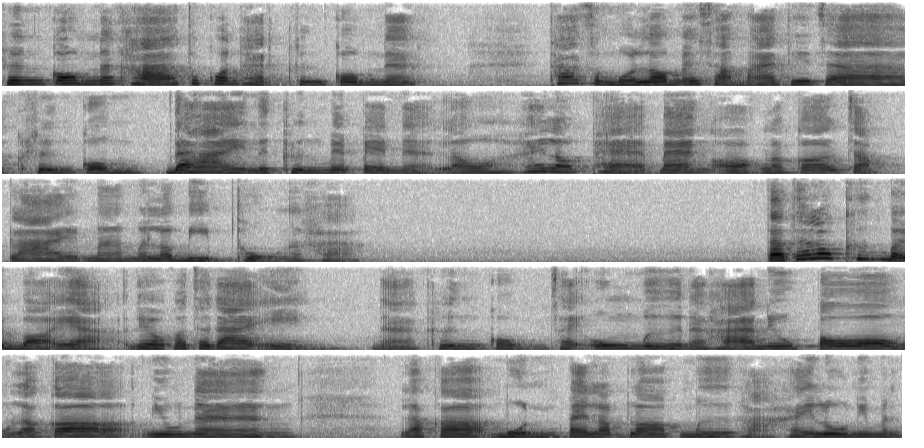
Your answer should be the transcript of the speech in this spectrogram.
ครึ่งกลมนะคะ ทุกคนหัดครึ่งกลมนะ ถ้าสมมุติเราไม่สามารถที่จะครึ่งกลมได้หรือครึ่งไม่เป็นเนี่ย เราให้เราแผ่แป้งออกแล้วก็จับปลายมาเหมือนเราบีบถุงอะคะ่ะแต่ถ้าเราครึ่งบ่อยๆอะ่ะ เดี๋ยวก็จะได้เองนะครึ่งกลมใช้อุ้งมือนะคะ นิ้วโป้งแล้วก็นิ้วนาง แล้วก็หมุนไปรอบๆมือค่ะ ให้ลูกนี้มัน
